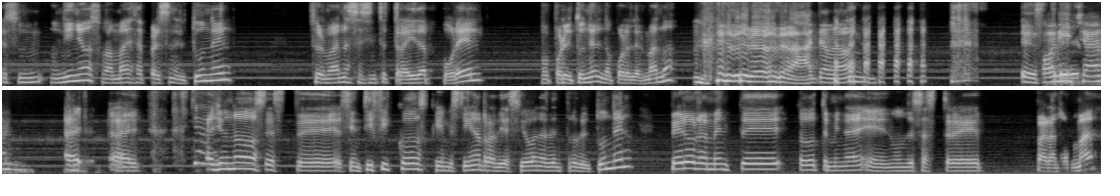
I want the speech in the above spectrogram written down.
Es un, niño, su mamá desaparece en el túnel, su hermana se siente atraída por él, por, el túnel, no por el hermano. sí, ah, cabrón. Este, chan hay, hay, unos este, científicos que investigan radiación adentro del túnel, pero realmente todo termina en un desastre paranormal.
